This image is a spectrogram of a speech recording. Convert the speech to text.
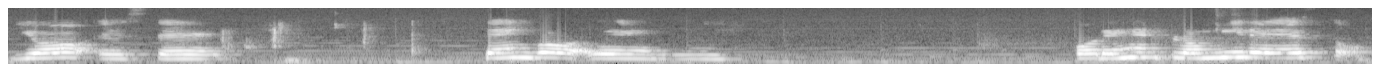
yo, este, tengo, eh, por ejemplo, mire esto,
